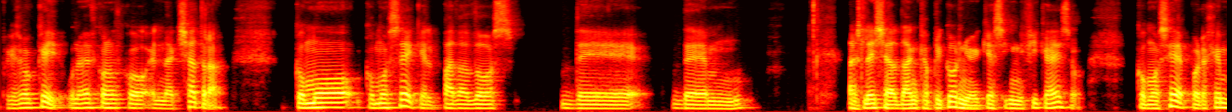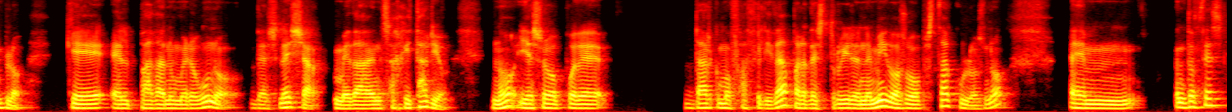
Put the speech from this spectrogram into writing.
Porque es ok, una vez conozco el nakshatra, ¿cómo, cómo sé que el pada 2 de, de um, Aslesha da en Capricornio y qué significa eso? ¿Cómo sé, por ejemplo, que el pada número 1 de Aslesha me da en Sagitario, ¿no? Y eso puede dar como facilidad para destruir enemigos o obstáculos, ¿no? Eh, entonces,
